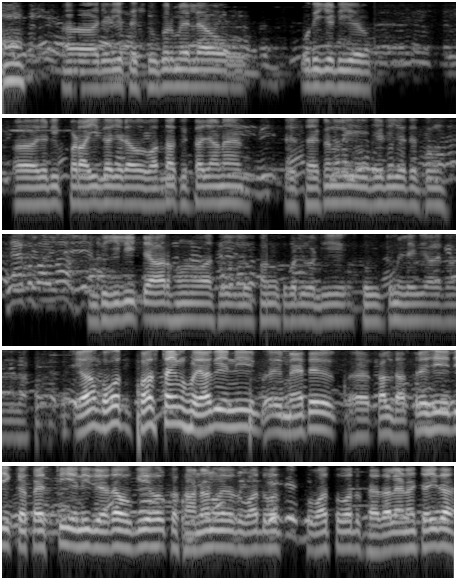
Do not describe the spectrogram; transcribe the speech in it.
ਹੂੰ। ਅਹ ਜਿਹੜੀ ਇੱਥੇ ਸ਼ੂਗਰ ਮਿਲ ਹੈ ਉਹ ਉਹਦੀ ਜਿਹੜੀ ਹੈ, ਅਹ ਜਿਹੜੀ ਪੜਾਈ ਦਾ ਜਿਹੜਾ ਉਹ ਵਾਧਾ ਕੀਤਾ ਜਾਣਾ ਹੈ ਤੇ ਸੈਕੰਡਲੀ ਜਿਹੜੀ ਇਹਦੇ ਤੋਂ ਬਿਜਲੀ ਤਿਆਰ ਹੋਣ ਵਾਸਤੇ ਲੋਕਾਂ ਨੂੰ ਇੱਕ ਬੜੀ ਵੱਡੀ ਸਹੂਲਤ ਮਿਲੇਗੀ ਆਲੇ ਦੁਆਲੇ ਦਾ। ਇਹ ਬਹੁਤ ਫਸਟ ਟਾਈਮ ਹੋਇਆ ਵੀ ਇੰਨੀ ਮੈਂ ਤੇ ਕੱਲ ਦੱਸ ਰਹੇ ਸੀ ਇਹਦੀ ਕੈਪੈਸਿਟੀ ਇੰਨੀ ਜ਼ਿਆਦਾ ਹੋ ਗਈ ਹੈ ਔਰ ਕਿਸਾਨਾਂ ਨੂੰ ਇਹਦਾ ਤੋਂ ਵੱਧ ਵੱਧ ਵੱਧ ਤੋਂ ਵੱਧ ਫਾਇਦਾ ਲੈਣਾ ਚਾਹੀਦਾ।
